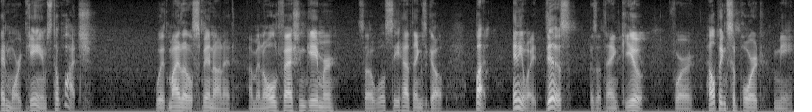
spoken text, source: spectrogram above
and more games to watch. With my little spin on it. I'm an old fashioned gamer, so we'll see how things go. But anyway, this is a thank you for helping support me.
